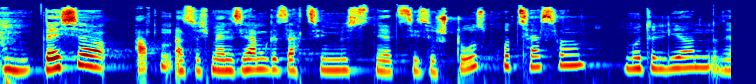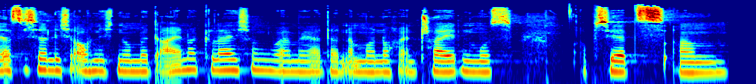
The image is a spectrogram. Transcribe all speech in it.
Welche Arten, also ich meine, Sie haben gesagt, Sie müssten jetzt diese Stoßprozesse modellieren. Ja, sicherlich auch nicht nur mit einer Gleichung, weil man ja dann immer noch entscheiden muss, ob sie jetzt, ähm,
